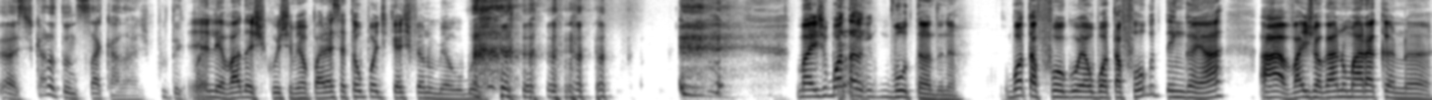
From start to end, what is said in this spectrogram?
Ah, esses caras estão de sacanagem. Puta que É pariu. levado às coxas mesmo. Parece até o podcast Fé no Mengo, boi. Mas Bota... voltando, né? O Botafogo é o Botafogo, tem que ganhar. Ah, vai jogar no Maracanã.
